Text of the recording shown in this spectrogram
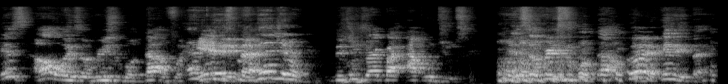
it's always a reasonable doubt for anything. digital. Did you drink my apple juice? It's a reasonable doubt for Right. anything.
